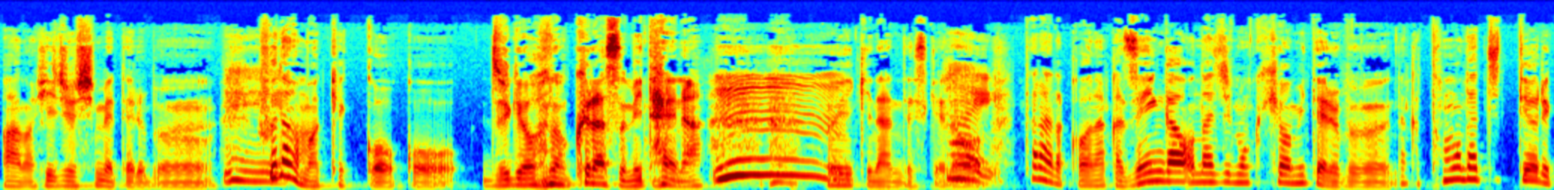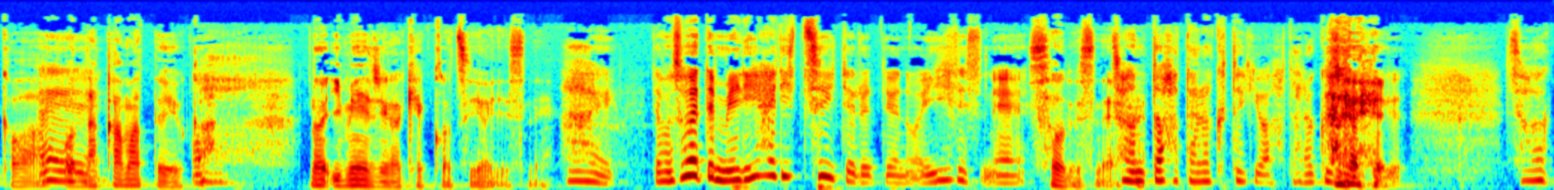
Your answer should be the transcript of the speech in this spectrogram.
あの比重占めてる分、ええ。普段は結構こう授業のクラスみたいなうーん雰囲気なんですけど、はい。ただこうなんか全員が同じ目標を見てる部分なんか友達ってよりかはこえ。えう仲間というかのイメージが結構強いですね。はい。でもそうやってメリハリついてるっていうのはいいですね。そうですね。ちゃんと働く時は働くぞっていう、そっ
